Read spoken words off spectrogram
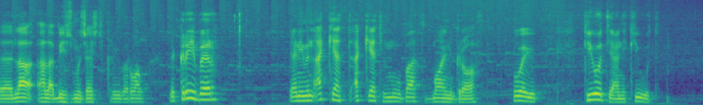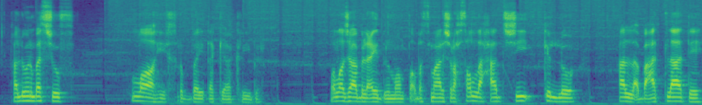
آه لا هلا بيهجموا جيش ال creeper والله. ال creeper يعني من أكيت أكيت الموبات بماينكرافت. هو cute يعني cute. خلونا بس شوف. الله يخرب بيتك يا كريبر. والله جاب العيد بالمنطقة بس معلش رح صلح هذا الشيء كله. هلا بعد ثلاثة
